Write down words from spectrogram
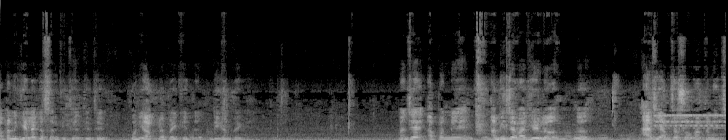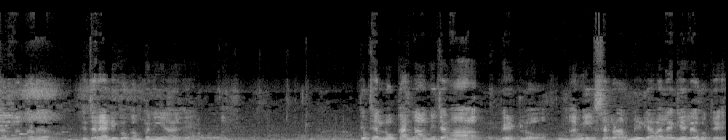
आपण गेले का सर तिथे तिथे? कोणी आपल्यापैकी तिघांपैकी? म्हणजे आपण आम्ही जेव्हा गेलो अ, आजही आमच्यासोबत तुम्ही चाललं तर तिथे रॅडिको कंपनी आहे. तिथे लोकांना आम्ही जेव्हा भेटलो आम्ही सगळं मीडियावाले गेले होते.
